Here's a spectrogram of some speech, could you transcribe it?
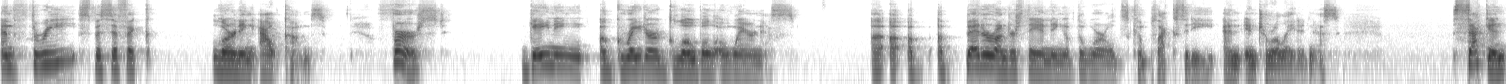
and three specific learning outcomes. First, gaining a greater global awareness, a, a, a, better understanding of the world's complexity and interrelatedness. Second,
